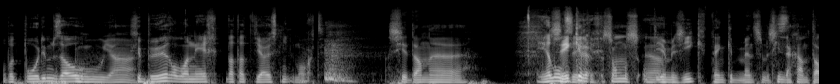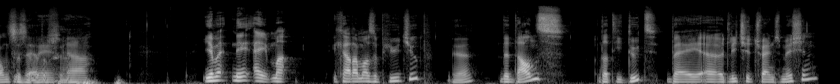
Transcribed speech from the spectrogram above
op het podium zou Oeh, gebeuren wanneer dat, dat juist niet mocht. Als je dan... Heel zeker onzeker. soms op die muziek denken mensen misschien dat gaan dansen zijn of zo. Ja. ja, maar nee, maar ga dan maar eens op YouTube. Ja? De dans dat hij doet bij eh, het liedje Transmission,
